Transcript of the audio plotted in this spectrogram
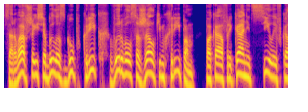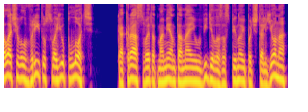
Сорвавшийся было с губ крик вырвался жалким хрипом, пока африканец силой вколачивал в Риту свою плоть. Как раз в этот момент она и увидела за спиной почтальона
